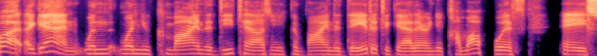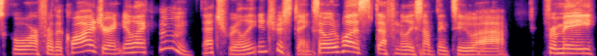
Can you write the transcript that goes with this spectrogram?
but again, when when you combine the details and you combine the data together and you come up with a score for the quadrant, you're like, hmm, that's really interesting. So it was definitely something to uh, for me,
